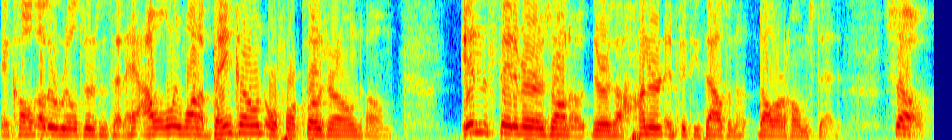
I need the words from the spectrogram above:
and called other realtors and said, hey, I only want a bank owned or foreclosure owned home. In the state of Arizona, there is a $150,000 homestead. So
